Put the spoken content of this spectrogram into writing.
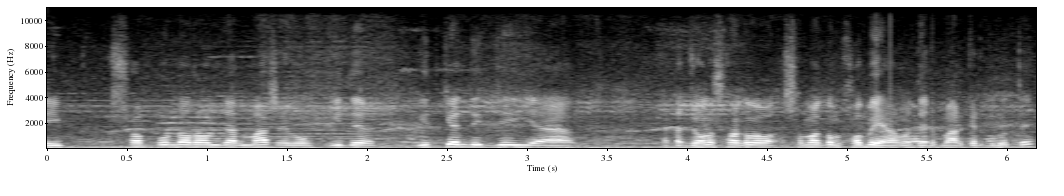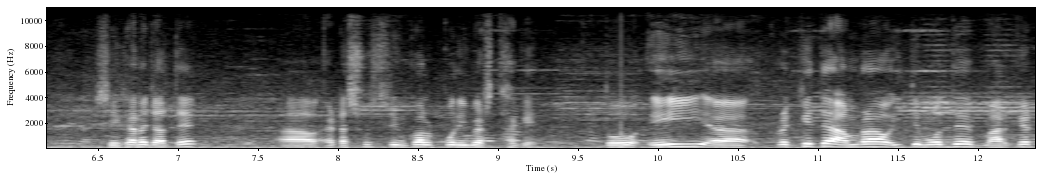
এই সম্পূর্ণ রমজান মাস এবং ঈদের ঈদকেন্দ্রিক যেই একটা জনসমাগম, সমাগম হবে আমাদের মার্কেটগুলোতে, সেখানে যাতে একটা সুশৃঙ্খল পরিবেশ থাকে। তো এই প্রেক্ষিতে আমরা ইতিমধ্যে মার্কেট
